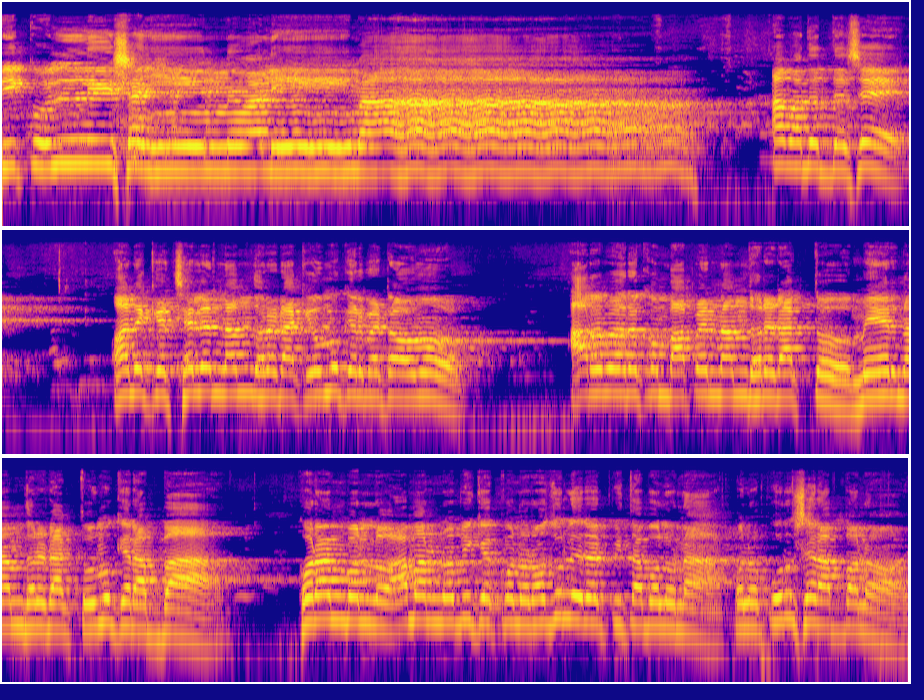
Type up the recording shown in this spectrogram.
বিকুল্লি শাইইন আলিমা। আমাদের দেশে অনেকে ছেলের নাম ধরে ডাকে, অমুকের বেটা অমুক। আরব এরকম বাপের নাম ধরে ডাকতো, মেয়ের নাম ধরে ডাকতো অমুকের আব্বা। কোরআন বলল, আমার নবীকে কোনো রজুলের পিতা বলো না, কোনো পুরুষের আব্বা নয়।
